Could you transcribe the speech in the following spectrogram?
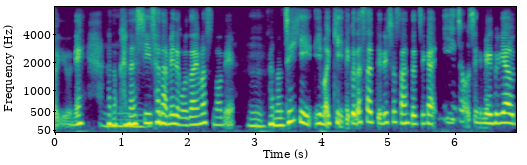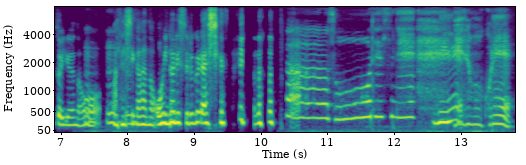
というね、あの悲しい定めでございますので、うん。あのぜひ今聞いてくださっている秘書さんたちがいい上司に巡り合うというのを、私があのお祈りするぐらいしかないかな。ああ、そうですね。えねーでもこれ、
